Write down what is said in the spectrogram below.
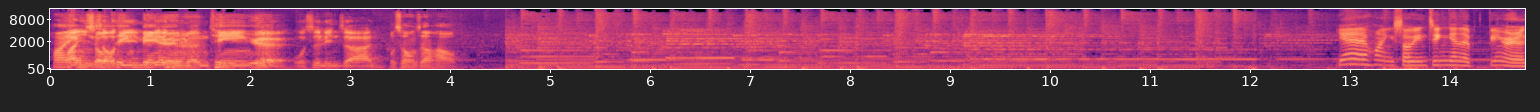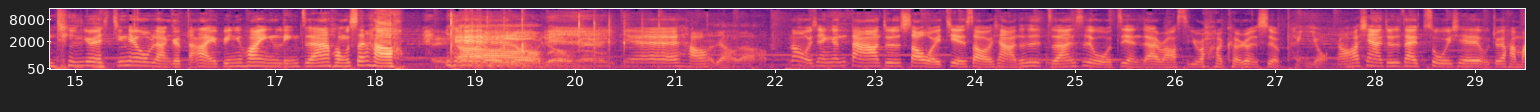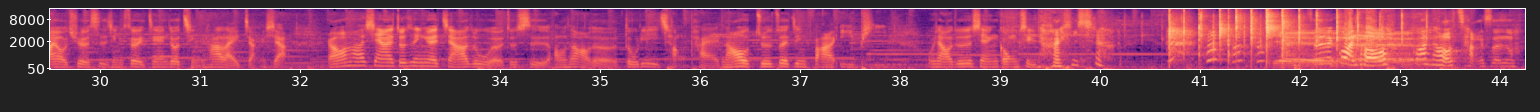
欢迎收听《边缘人听音乐》，我是林哲安，我是洪正豪。耶！欢迎收听今天的《边缘人听音乐》。今天我们两个大来宾，欢迎林哲安、洪生豪。耶！有有有耶！好，大家好，大家好。那我先跟大家就是稍微介绍一下，就是泽安是我之前在 Rossi Rock 认识的朋友，然后他现在就是在做一些我觉得还蛮有趣的事情，所以今天就请他来讲一下。然后他现在就是因为加入了就是红山好的独立厂牌，然后就是最近发了 EP，我想要就是先恭喜他一下。这是罐头.罐头掌声吗？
